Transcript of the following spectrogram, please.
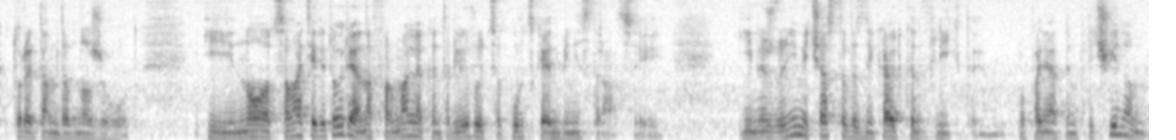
которые там давно живут. И, но сама территория, она формально контролируется курдской администрацией. И между ними часто возникают конфликты по понятным причинам.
